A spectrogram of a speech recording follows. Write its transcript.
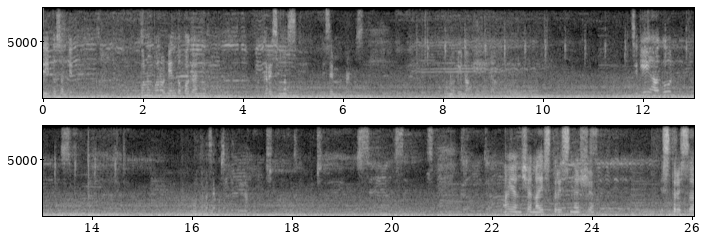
dito sa git. Punong-puno din to pag ano, pag Christmas, December. Puno din ang ilaw. Sige, hagod. Punta kasi ako sa gitna. Ayan siya, na-stress na siya. Stress sa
